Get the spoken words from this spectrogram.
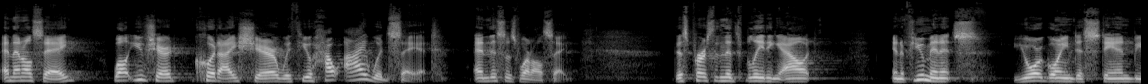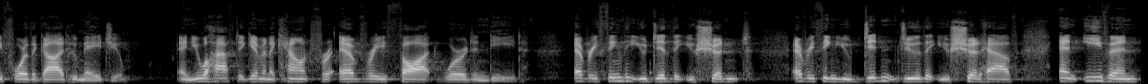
And then I'll say, Well, you've shared, could I share with you how I would say it? And this is what I'll say. This person that's bleeding out, in a few minutes, you're going to stand before the God who made you and you will have to give an account for every thought, word, and deed. Everything that you did that you shouldn't, everything you didn't do that you should have, and even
